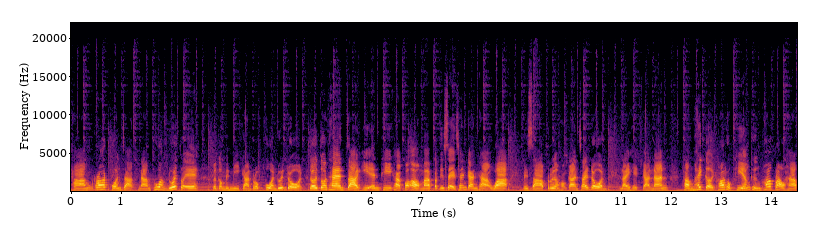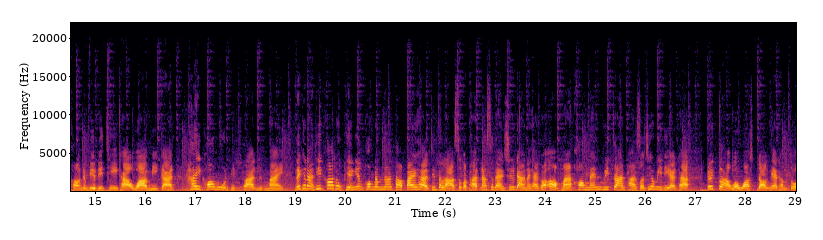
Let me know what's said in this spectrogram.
ช้างรอดพ้นจากน้ำท่วมด้วยตัวเอง แล้วก็ไม่มีการรบกวนด้วยโดรน โดยตัวแทนจาก ENP ค่ะ ก็ออกมาปฏิเสธเช่นกันค่ะว่าไม่ทราบเรื่องของการใช้โดรนในเหตุการณ์นั้น ทำให้เกิดข้อถกเถียงถึงข้อกล่าวหาของ WDT ค่ะว่ามีการให้ข้อมูลผิดพลาดหรือไม่ ในขณะที่ข้อถกเถียงยังคงดำเนินต่อไปค่ะ จินตลาสุขพัฒน์นักแสดงชื่อดังนะคะ ก็ออกมาคอมเมนต์วิจารณ์ผ่านโซเชียลมีเดียค่ะโดยกล่าวว่า Watchdog เนี่ยทำตัว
